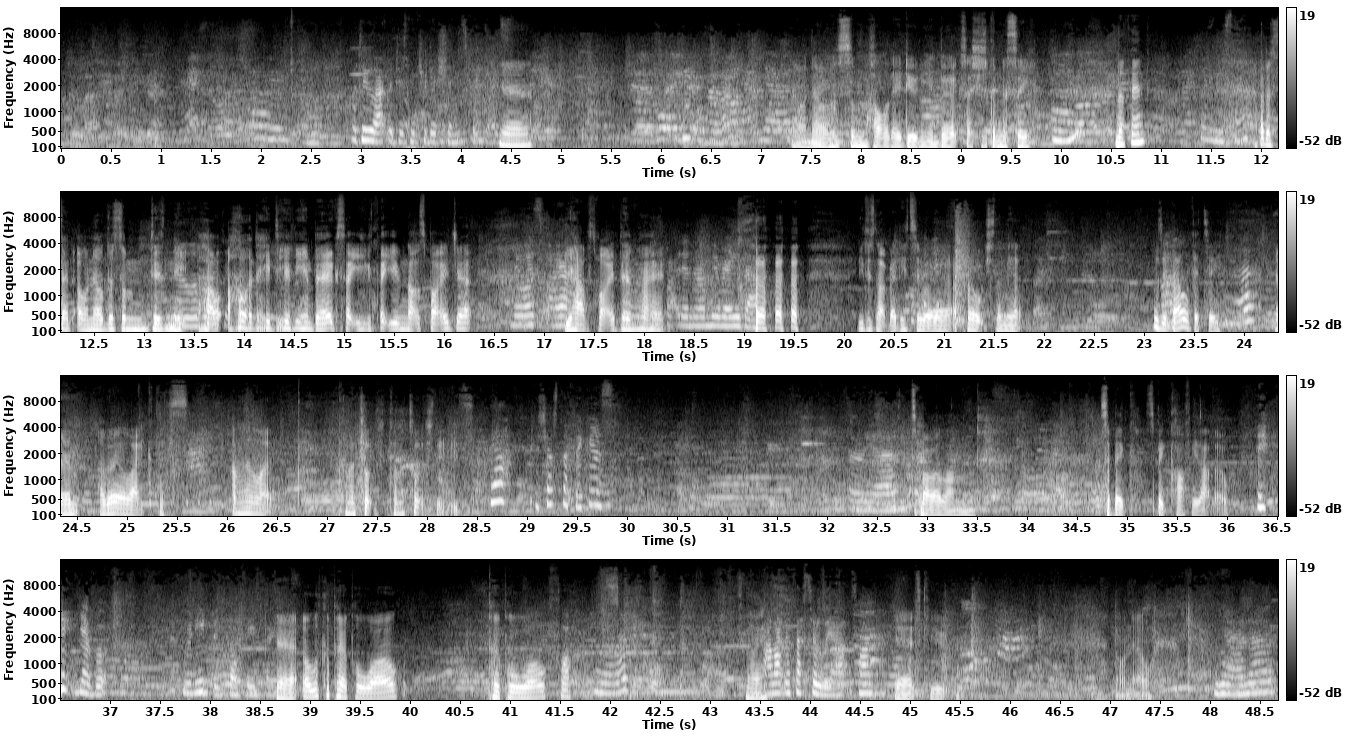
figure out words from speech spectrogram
I do like the Disney traditions. Yeah. Oh no, some holiday Dooney and Bourkes that she's going to see. Nothing. Did you? I just said, oh no, there's some Disney No, ho- holiday Dooney and Bourkes that you that you've not spotted yet. No, I, I You have spotted them, right? spotted and they're on my radar. You're just not ready to uh, approach them yet. Was it Velvety? yeah. Um, I really like this. I really like. Can I touch? Can I touch these? Yeah, it's just the figures. Oh yeah. Tomorrowland. It's a big, it's a big coffee that though. yeah, but we need big coffee for Yeah. Oh look, a purple wall. Purple wall flap. Yeah. It's nice. I like the Festival of the Arts one. Yeah, it's cute. Oh no. Yeah, I know.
